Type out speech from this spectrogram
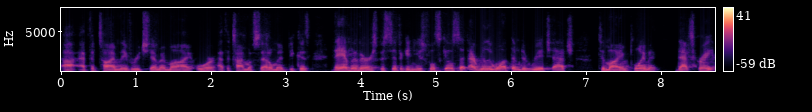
uh, at the time they've reached MMI or at the time of settlement because they have a very specific and useful skill set. I really want them to reattach to my employment. That's great.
